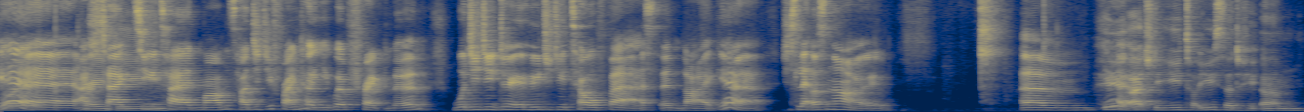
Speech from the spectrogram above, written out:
yeah, like hashtag crazy. two tired moms. How did you find out you were pregnant? What did you do? Who did you tell first? And like, yeah, just let us know. Um, Who yeah. actually you to, you said who um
